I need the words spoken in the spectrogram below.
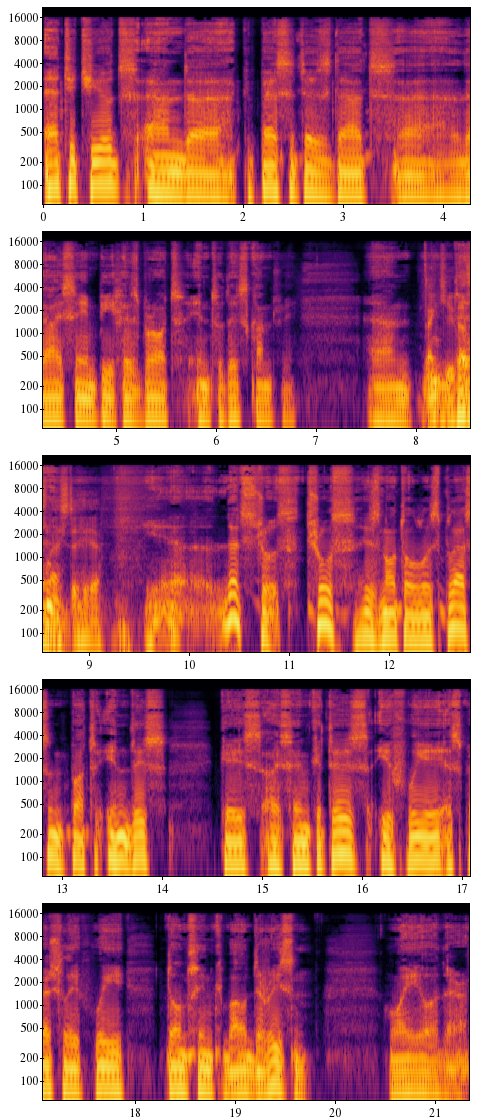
attitudes and uh, capacities that uh, the ICMP has brought into this country. And thank you. That's nice to hear. Yeah, that's truth. Truth is not always pleasant, but in this case, I think it is. If we, especially if we don't think about the reason why you're there.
